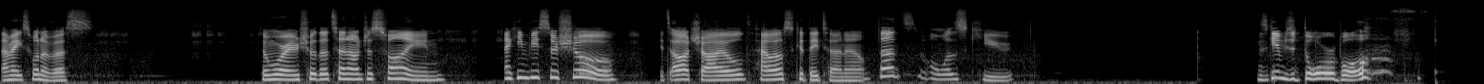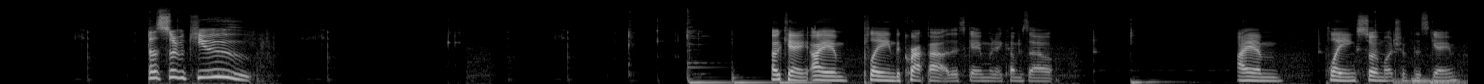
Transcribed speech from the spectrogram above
That makes one of us. Don't worry, I'm sure they'll turn out just fine. I can be so sure. It's our child. How else could they turn out? That's always cute. This game is adorable. That's so cute. Okay, I am playing the crap out of this game when it comes out. I am playing so much of this game.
